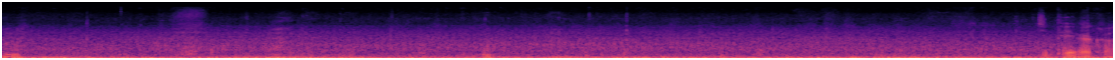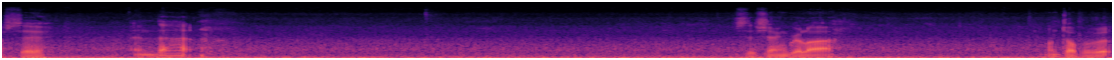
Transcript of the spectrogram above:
Hmm. It's a across there, and that is the Shangri-La on top of it.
